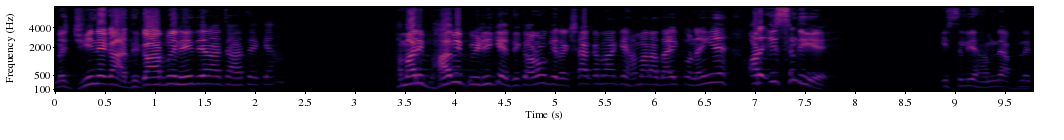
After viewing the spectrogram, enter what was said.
में जीने का अधिकार भी नहीं देना चाहते क्या? हमारी भावी पीढ़ी के अधिकारों की रक्षा करना कि हमारा दायित्व तो नहीं है और इसलिए इसलिए हमने अपने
